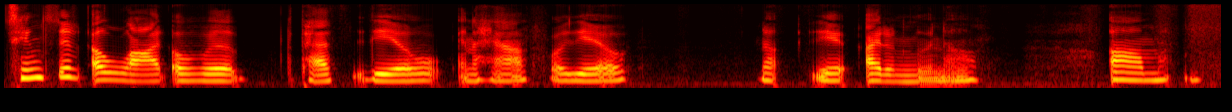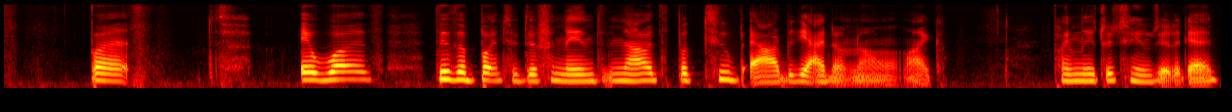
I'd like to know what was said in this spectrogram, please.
changed it a lot over the past year and a half or year. No year i don't even know. Um but it was there's a bunch of different names. And now it's Booktube Abby. I don't know. Like, probably need to change it again.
